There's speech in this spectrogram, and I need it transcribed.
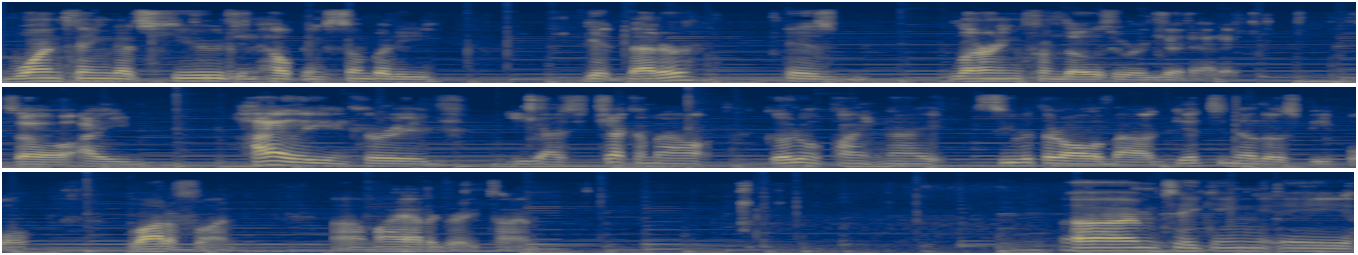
one thing that's huge in helping somebody get better is learning from those who are good at it. So I highly encourage you guys to check them out, go to a pint night, see what they're all about, get to know those people. A lot of fun. Um, I had a great time. I'm taking a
